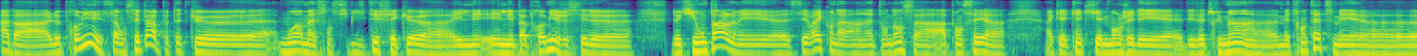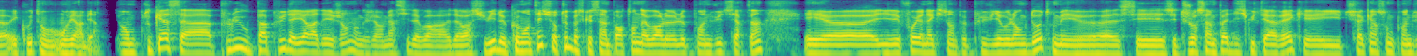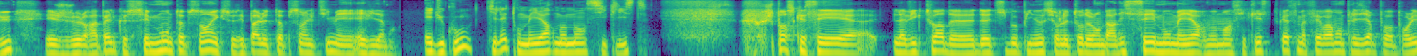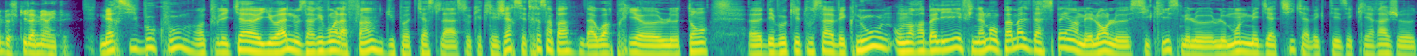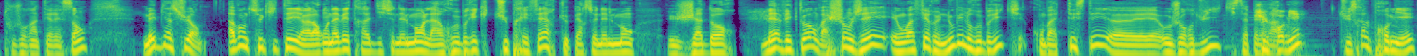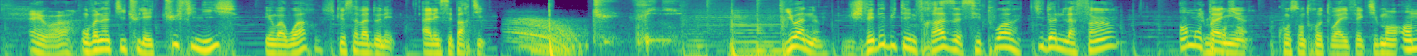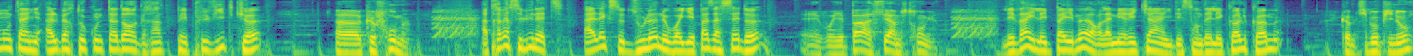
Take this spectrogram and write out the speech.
Ah bah le premier, ça on sait pas. Peut-être que euh, moi ma sensibilité fait que euh, il n'est pas premier. Je sais de, qui on parle, mais euh, c'est vrai qu'on a, on tendance à, penser à, quelqu'un qui aime manger des, êtres humains mettre en tête. Mais écoute, on, verra bien. En tout cas, ça a plu ou pas plu d'ailleurs à des gens. Donc je les remercie d'avoir suivi, de commenter surtout parce que c'est important d'avoir le, point de vue de certains. Et des fois il y en a qui sont un peu plus virulents que d'autres, mais c'est toujours sympa de discuter avec et chacun son point de vue. Et je le rappelle que c'est mon top 100 et que ce n'est pas le top 100 ultime, évidemment. Et du coup, quel est ton meilleur moment cycliste? Je pense que c'est euh, la victoire de, Thibaut Pinot sur le Tour de Lombardie. C'est mon meilleur moment cycliste. En tout cas, ça m'a fait vraiment plaisir pour, pour lui parce qu'il a mérité. Merci beaucoup. En tous les cas, Johan, nous arrivons à la fin du podcast La Soquette Légère. C'est très sympa d'avoir pris euh, le temps euh, d'évoquer tout ça avec nous. On aura balayé finalement pas mal d'aspects, hein, mêlant le cyclisme et le, le, monde médiatique avec des éclairages toujours intéressants. Mais bien sûr, avant de se quitter, alors on avait traditionnellement la rubrique Tu préfères, que personnellement j'adore. Mais avec toi, on va changer et on va faire une nouvelle rubrique qu'on va tester euh, aujourd'hui qui s'appelle. Tu es le premier? Tu seras le premier. Et voilà. On va l'intituler Tu finis et on va voir ce que ça va donner. Allez, c'est parti. Tu finis. Johan, je vais débuter une phrase, c'est toi qui donne la fin. En montagne, concentre-toi effectivement. En montagne, Alberto Contador grimpait plus vite que. Euh, que Froome. À travers ses lunettes, Alex Zule ne voyait pas assez de. Et voyait pas assez Armstrong. Levi Leipheimer, l'américain, il descendait l'école comme. Comme Thibaut Pinot.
